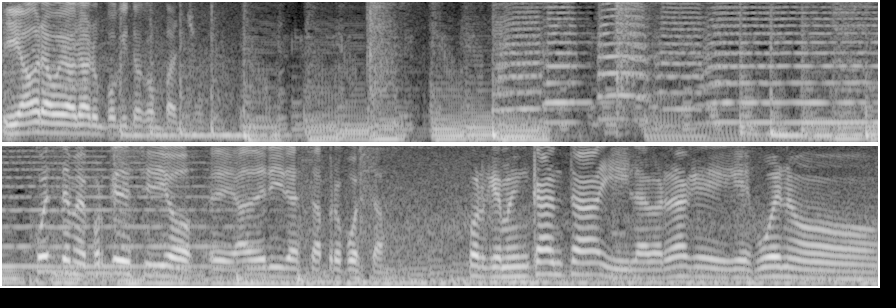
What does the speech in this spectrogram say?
Y ahora voy a hablar un poquito con Pancho. Cuénteme, ¿por qué decidió eh, adherir a esta propuesta? porque me encanta y la verdad que es bueno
